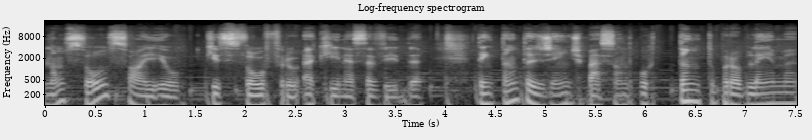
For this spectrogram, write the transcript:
não sou só eu que sofro aqui nessa vida. Tem tanta gente passando por tanto problema.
